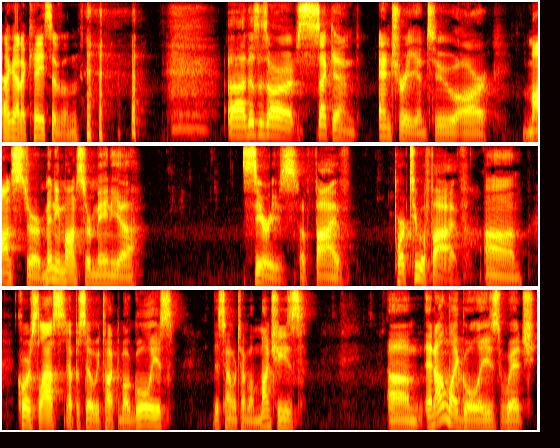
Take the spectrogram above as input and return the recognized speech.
I got a case of them. Uh, this is our second entry into our monster mini monster mania series of five part two of five um of course last episode we talked about Ghoulies. this time we're talking about munchies um and unlike Ghoulies, which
